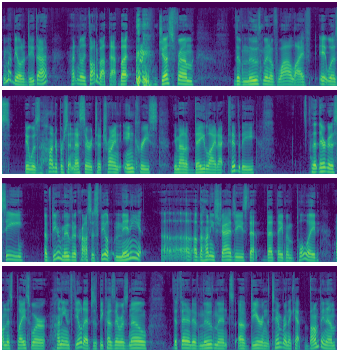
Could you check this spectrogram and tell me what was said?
we might be able to do that. I hadn't really thought about that, but just from the movement of wildlife, it was it was 100% necessary to try and increase the amount of daylight activity that they're going to see of deer moving across this field. Many uh, of the hunting strategies that, that they've employed on this place were hunting in field edges because there was no definitive movement of deer in the timber and they kept bumping them.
